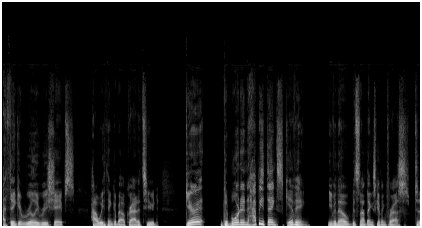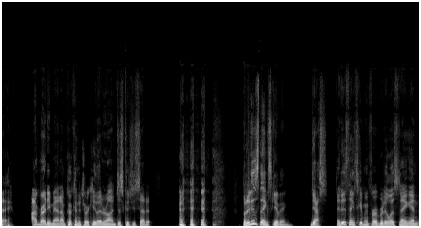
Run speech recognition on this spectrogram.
I think it really reshapes how we think about gratitude. Garrett, good morning. Happy Thanksgiving, even though it's not Thanksgiving for us today. I'm ready, man. I'm cooking a turkey later on just because you said it. but it is Thanksgiving. Yes, it is Thanksgiving for everybody listening. And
